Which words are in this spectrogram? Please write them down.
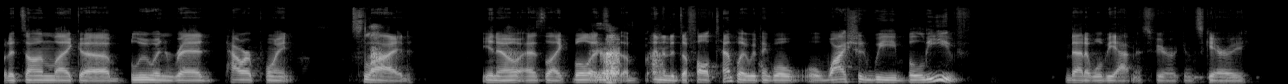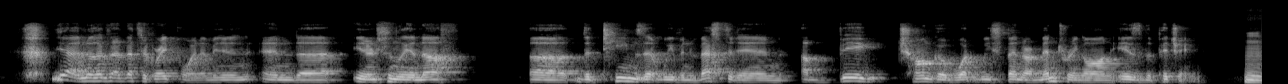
but it's on like a blue and red PowerPoint slide, you know, as like bullets yeah. and then a default template, we think, well, well, why should we believe that it will be atmospheric and scary? Yeah, no, that's, that's a great point. I mean, and, and uh, you know, interestingly enough, uh, the teams that we've invested in, a big chunk of what we spend our mentoring on is the pitching hmm.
